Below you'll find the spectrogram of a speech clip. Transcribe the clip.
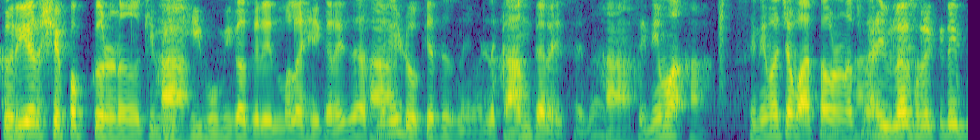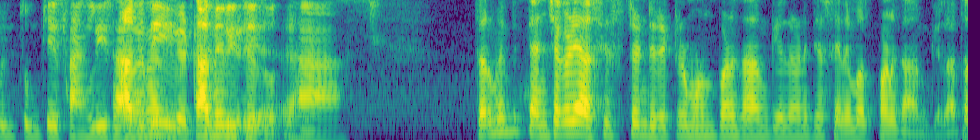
करिअर शेपअप करणं की मी हा. भूमिका करेन मला हे करायचं असं. काही डोक्यातच नाही म्हटलं काम करायचं आहे हा. ना सिनेमा. सिनेमाच्या वातावरणात आणि राहायचं. विलास रकडे पण तुमचे चांगली अगदी कामेरीचेच होते. तर मग मी त्यांच्याकडे असिस्टंट डिरेक्टर म्हणून पण काम केलं आणि त्या सिनेमात पण काम केलं आता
